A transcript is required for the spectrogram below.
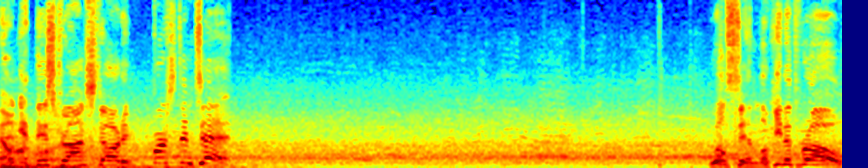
They'll get this drive started. First and 10. Wilson looking to throw.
